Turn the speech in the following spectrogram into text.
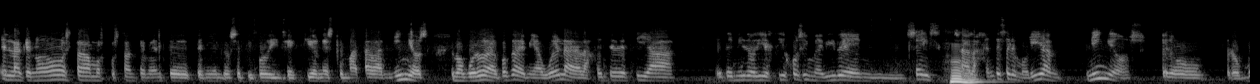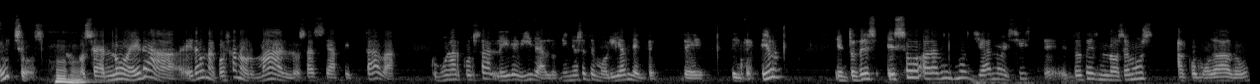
en la que no estábamos constantemente teniendo ese tipo de infecciones que mataban niños. Yo me acuerdo de la época de mi abuela, la gente decía, he tenido 10 hijos y me viven 6. O sea, a la gente se le morían niños, pero, pero muchos. O sea, no era, era una cosa normal, o sea, se aceptaba como una cosa ley de vida. Los niños se te morían de, de, de infección. Y entonces eso ahora mismo ya no existe. Entonces nos hemos acomodado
